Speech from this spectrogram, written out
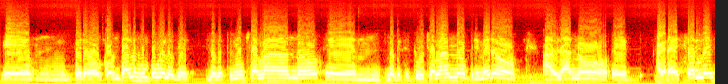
Em, pero contarles un poco lo que lo que estuvimos charlando, em, lo que se estuvo charlando, primero hablar, no, eh, agradecerles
